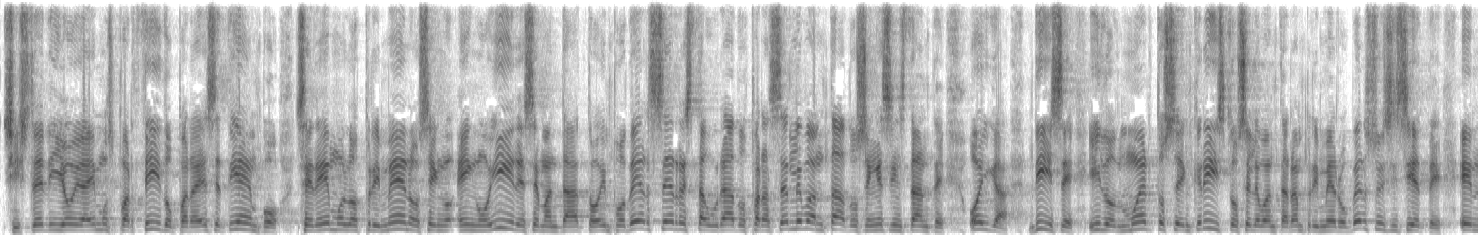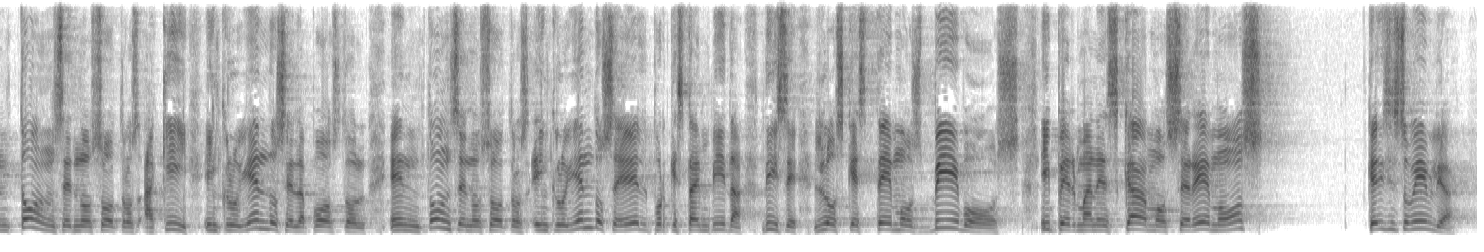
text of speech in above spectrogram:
si usted y yo ya hemos partido para ese tiempo, seremos los primeros en, oír ese mandato, en poder ser restaurados para ser levantados en ese instante. Oiga, dice, y los muertos en Cristo se levantarán primero. Verso 17, entonces nosotros aquí, incluyéndose el apóstol, entonces nosotros, incluyéndose él porque está en vida, dice, los que estemos vivos y permanezcamos, seremos, ¿qué dice su Biblia?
